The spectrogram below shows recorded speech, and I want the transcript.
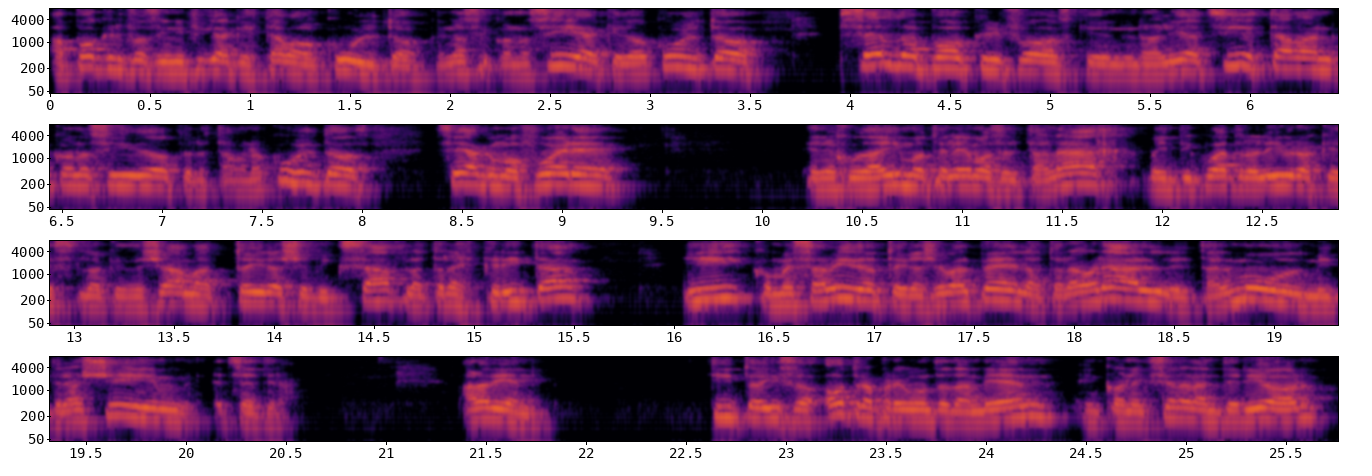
Apócrifo significa que estaba oculto, que no se conocía, quedó oculto. pseudoapócrifos, que en realidad sí estaban conocidos, pero estaban ocultos, sea como fuere. En el judaísmo tenemos el Tanaj, 24 libros, que es lo que se llama Toira Shebiksaf, la Torah escrita, y como es sabido, Toira Shebalpe, la Torah oral, el Talmud, Mitrashim, etc. Ahora bien, Tito hizo otra pregunta también, en conexión a la anterior,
